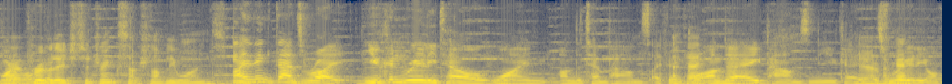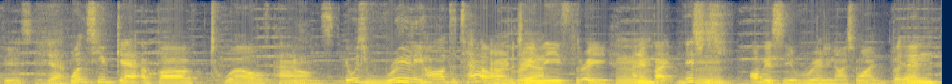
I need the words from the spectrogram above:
what a welcome. privilege to drink such lovely wines. I think Dad's right. You can really tell wine under ten pounds, I think, Okay. or under eight pounds in the UK. Yeah. It's Okay. really obvious. Yeah. Once you get above twelve pounds, it was really hard to tell I between Yeah. these three. And in mm. fact, this is mm. obviously a really nice wine, but Yeah. then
